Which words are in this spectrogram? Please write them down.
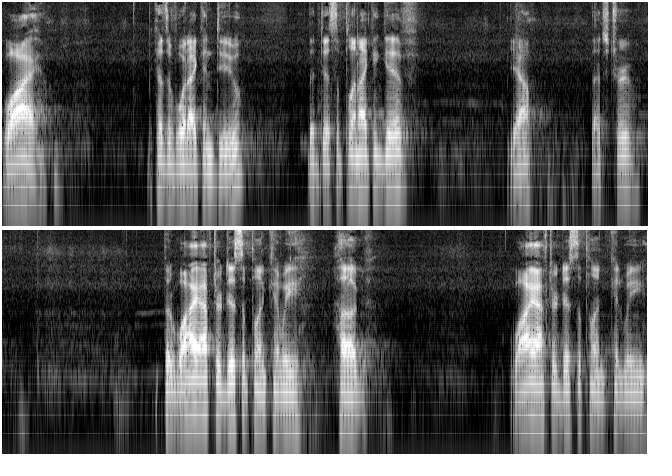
Why? Because of what I can do, the discipline I can give? Yeah, that's true. But why, after discipline, can we hug? Why, after discipline, can we?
